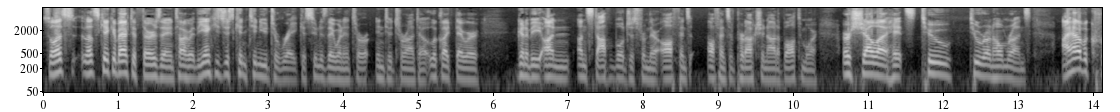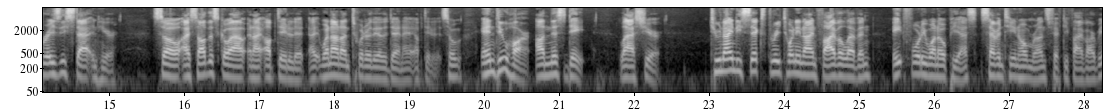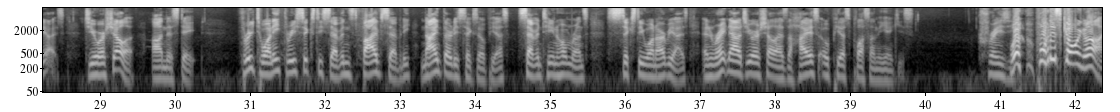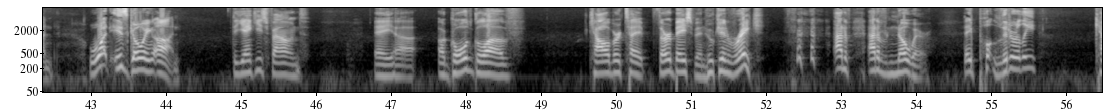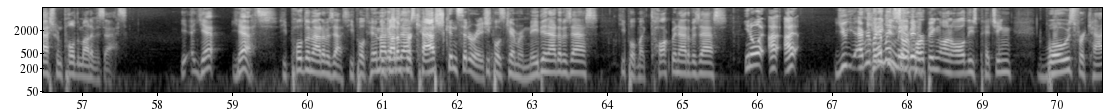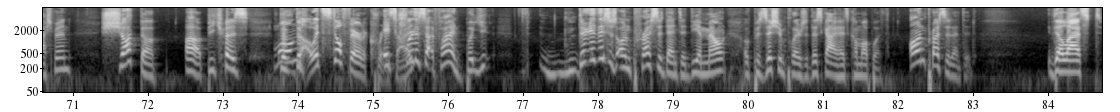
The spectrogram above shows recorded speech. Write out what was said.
So let's let's kick it back to Thursday and talk about the Yankees. Just continued to rake as soon as they went into into Toronto. It looked like they were going to be un, unstoppable just from their offense offensive production out of Baltimore. Urshela hits two two run home runs. I have a crazy stat in here. So I saw this go out and I updated it. I went out on Twitter the other day and I updated it. So Andujar on this date last year, 296, 329, 511, 841 OPS, 17 home runs, 55 RBIs. Gio Urshela on this date. 320, 367, 570, 936 OPS, 17 home runs, 61 RBIs. And right now, Gio has the highest OPS plus on the Yankees. Crazy. What, what is going on? What is going on? The Yankees found a uh, a Gold Glove caliber type third baseman who can rake out of out of nowhere. They put literally, Cashman pulled him out of his ass. Y- Yeah, yes, he pulled him out of his ass. He pulled him He out got of him his for ass. cash he pulled Cameron Maybin out of his ass. He pulled Mike Tauchman out of his ass. you know what? I, I You everybody Cameron can start Maybin- harping on all these pitching woes for Cashman. Shut the up because the- well, the- no, it's still fair to criticize. it's criticize. criticize fine, but you there, this is unprecedented. The amount of position players that this guy has come up with, unprecedented. the last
